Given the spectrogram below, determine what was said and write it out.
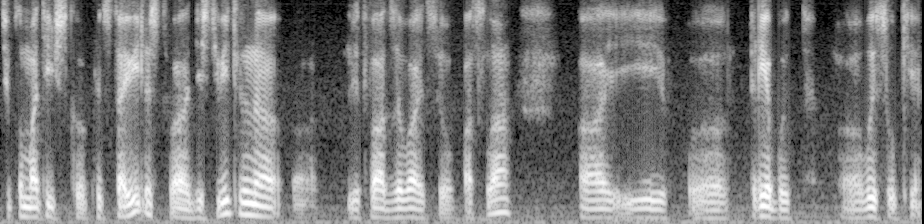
дипломатического представительства, действительно, э, Литва отзывает своего посла а, и э, требует высылки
